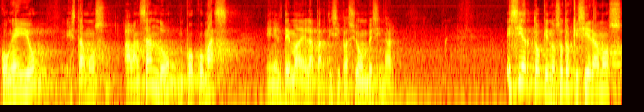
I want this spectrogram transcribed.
Con ello estamos avanzando un poco más en el tema de la participación vecinal. Es cierto que nosotros quisiéramos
